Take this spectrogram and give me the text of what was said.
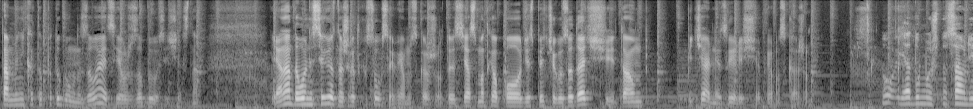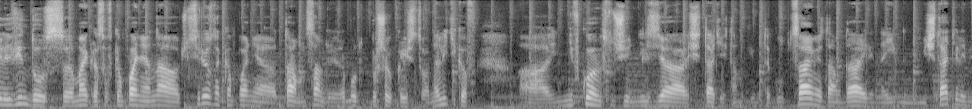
Там они как-то по-другому называется, я уже забыл, если честно. И она довольно серьезно жрет ресурсы, я вам скажу. То есть я смотрел по диспетчеру задач, и там печальное зрелище, прямо скажем. Ну, я думаю, что на самом деле Windows, э, Microsoft компания, она очень серьезная компания. Там на самом деле работает большое количество аналитиков. А, ни в коем случае нельзя считать их там какими-то глупцами там, да, или наивными мечтателями.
